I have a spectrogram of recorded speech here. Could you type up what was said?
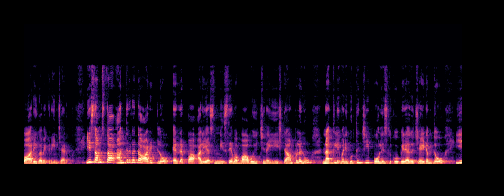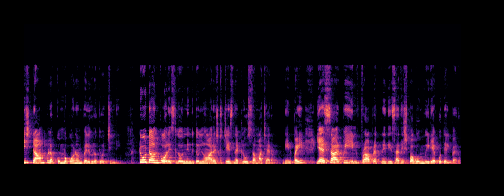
భారీగా విక్రయించారు. ఈ సంస్థ అంతర్గత ఆడిట్లో ఎర్రప్ప అలియాస్ మీసేవ బాబు ఇచ్చిన ఈ స్టాంపులను నకిలీవని గుర్తించి పోలీసులకు ఫిర్యాదు చేయడంతో ఈ స్టాంపుల కుంభకోణం వెలుగులోకి వచ్చింది. టూ టౌన్ పోలీసులు నిందితులను అరెస్టు చేసినట్లు సమాచారం. దీనిపై ఎస్ఆర్పి ఇన్ఫ్రా ప్రతినిధి సతీష్ బాబు మీడియాకు తెలిపారు.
